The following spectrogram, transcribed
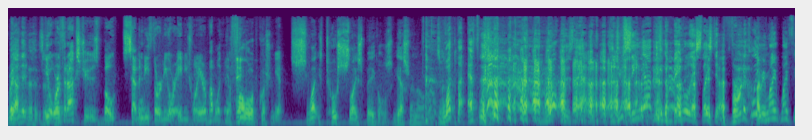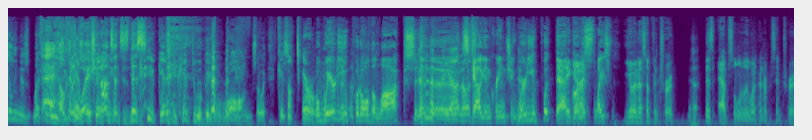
Right, Yeah, the, the. Orthodox Jews vote 70 30 or 80 20 Republican. A follow-up question. Yeah. Slice, toast sliced bagels, yes or no? What the F was that? what was that? Did you see that? They took a bagel they sliced it vertically? I mean, my, my feeling is my Eh, feeling is hell kind of can't- you Goyish can't- nonsense you- is this? You, can't you can't do a bagel wrong, so it, it's not terrible. But where do you put all the lox and the Yeah, no, scallion cream cheese? Yeah. Where do you put that Hey, on a sliced? You want to know something true? Yeah. It's absolutely 100% true.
